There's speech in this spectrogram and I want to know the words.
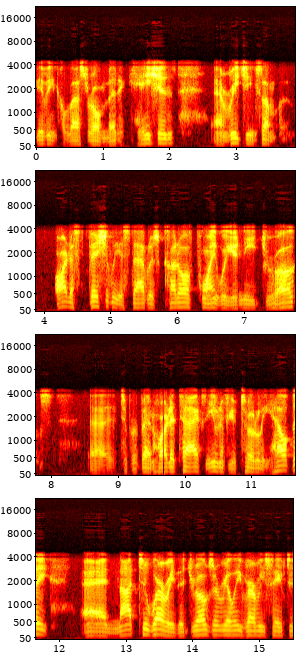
giving cholesterol medications and reaching some artificially established cutoff point where you need drugs uh, to prevent heart attacks, even if you're totally healthy. and not to worry. The drugs are really very safe to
